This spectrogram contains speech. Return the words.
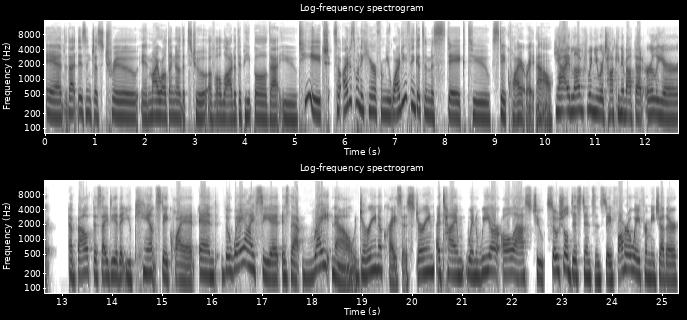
And that isn't just true in my world. I know that's true of a lot of the people that you teach. So I just want to hear from you. Why do you think it's a mistake to stay quiet right now? Yeah, I loved when you were talking about that earlier about this idea that you can't stay quiet. And the way I see it is that right now, during a crisis, during a time when we are all asked to social distance and stay far away from each other,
